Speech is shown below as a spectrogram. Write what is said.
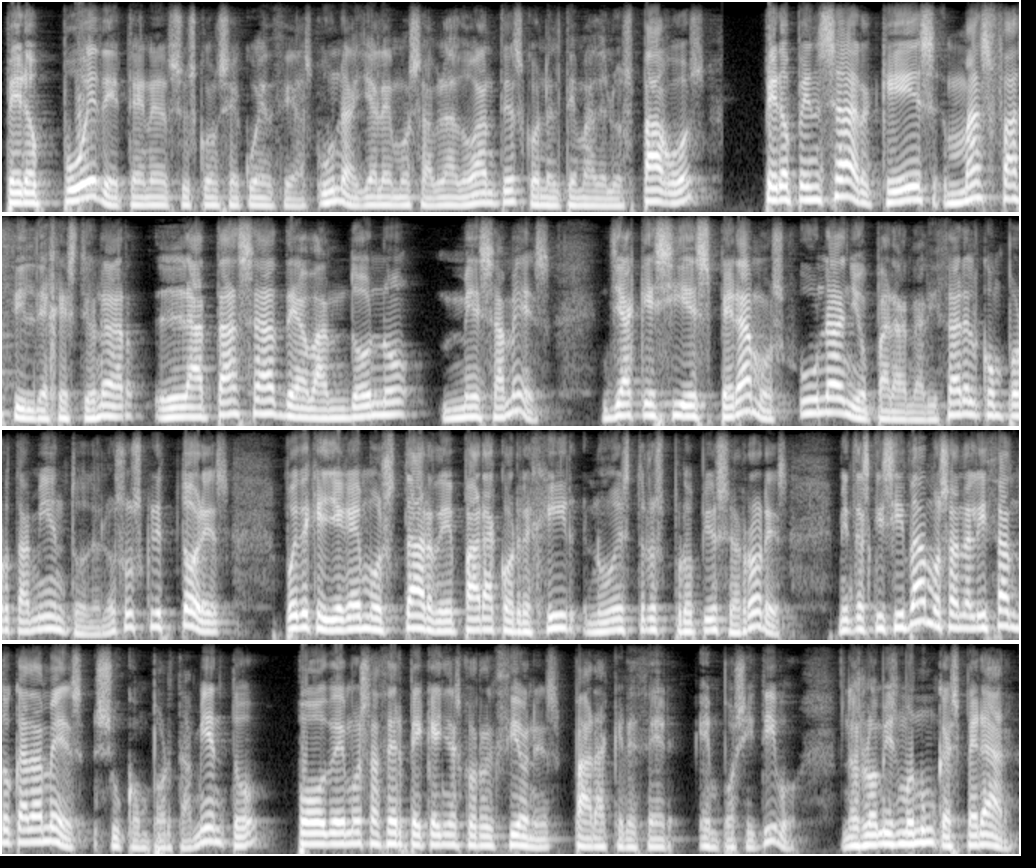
pero puede tener sus consecuencias. Una ya le hemos hablado antes con el tema de los pagos, pero pensar que es más fácil de gestionar la tasa de abandono mes a mes, ya que si esperamos un año para analizar el comportamiento de los suscriptores, puede que lleguemos tarde para corregir nuestros propios errores, mientras que si vamos analizando cada mes su comportamiento, podemos hacer pequeñas correcciones para crecer en positivo. No es lo mismo nunca esperar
